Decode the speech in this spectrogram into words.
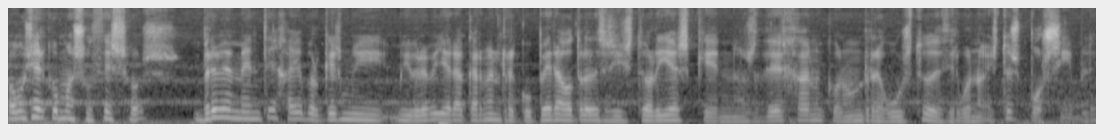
Vamos a ir con más sucesos. Brevemente, Javier, porque es muy, muy breve y ahora Carmen recupera otra de esas historias que nos dejan con un regusto de decir, bueno, ¿esto es posible?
